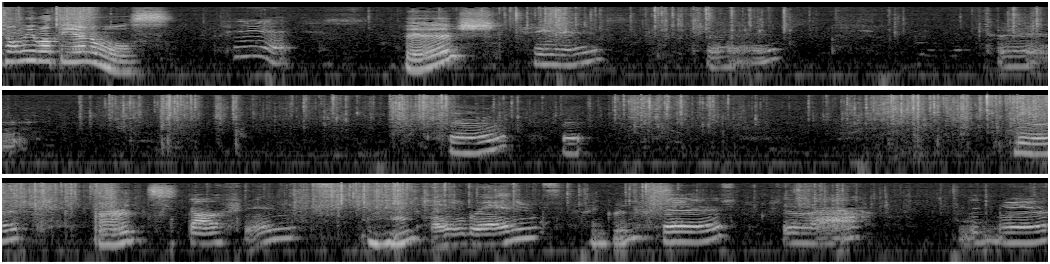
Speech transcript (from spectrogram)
Tell me about the animals. Fish. Bird, Birds. dolphins, Mm-hmm. penguins, Penguins. fish, giraffe, the bird,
